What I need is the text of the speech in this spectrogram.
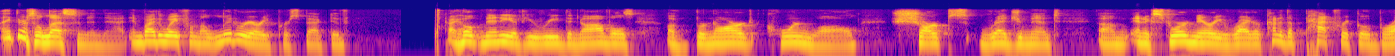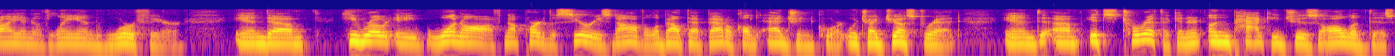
I think there's a lesson in that. And by the way, from a literary perspective, I hope many of you read the novels of Bernard Cornwell, Sharpe's Regiment, um, an extraordinary writer, kind of the Patrick O'Brian of land warfare. And um, he wrote a one off, not part of a series novel about that battle called Agincourt, which I just read. And um, it's terrific and it unpackages all of this.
